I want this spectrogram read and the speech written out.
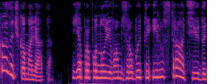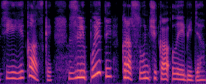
казочка малята. Я пропоную вам зробити ілюстрацію до цієї казки, зліпити красунчика лебідя.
